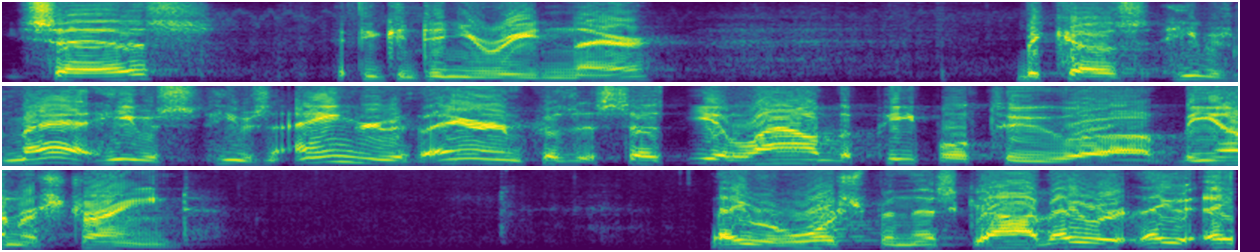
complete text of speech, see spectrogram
He says, if you continue reading there, because he was mad, he was, he was angry with Aaron because it says he allowed the people to uh, be unrestrained. They were worshiping this God. They were they, they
